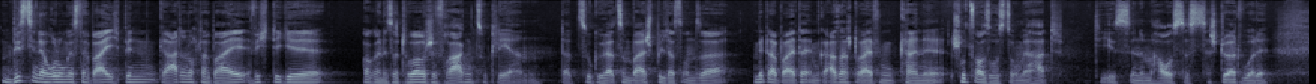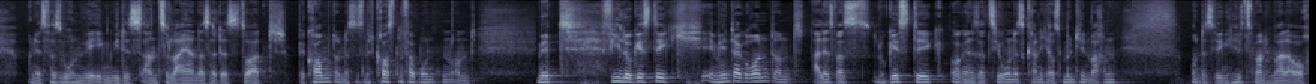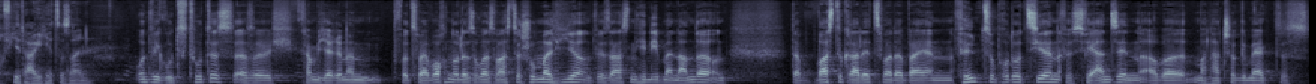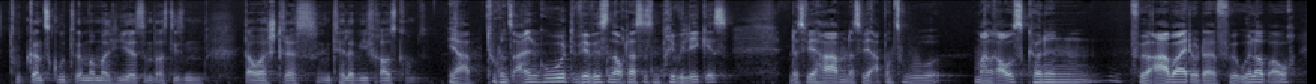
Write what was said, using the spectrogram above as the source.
Ein bisschen Erholung ist dabei. Ich bin gerade noch dabei, wichtige organisatorische Fragen zu klären. Dazu gehört zum Beispiel, dass unser Mitarbeiter im Gazastreifen keine Schutzausrüstung mehr hat. Die ist in einem Haus, das zerstört wurde. Und jetzt versuchen wir irgendwie das anzuleiern, dass er das dort bekommt. Und das ist mit Kosten verbunden und mit viel Logistik im Hintergrund. Und alles, was Logistik, Organisation ist, kann ich aus München machen. Und deswegen hilft es manchmal auch, vier Tage hier zu sein. Und wie gut tut es? Also ich kann mich erinnern, vor zwei Wochen oder sowas warst du schon mal hier und wir saßen hier nebeneinander und da warst du gerade zwar dabei, einen Film zu produzieren fürs Fernsehen, aber man hat schon gemerkt, das tut ganz gut, wenn man mal hier ist und aus diesem Dauerstress in Tel Aviv rauskommt. Ja, tut uns allen gut. Wir wissen auch, dass es ein Privileg ist, dass wir haben, dass wir ab und zu mal raus können für Arbeit oder für Urlaub auch.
